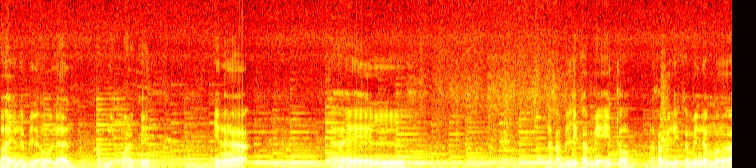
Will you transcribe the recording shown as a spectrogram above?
bayan na Binangulan, public market. Yun na nga, dahil nakabili kami ito. Nakabili kami ng mga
